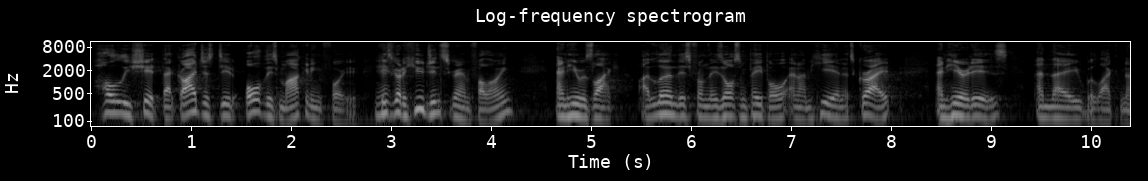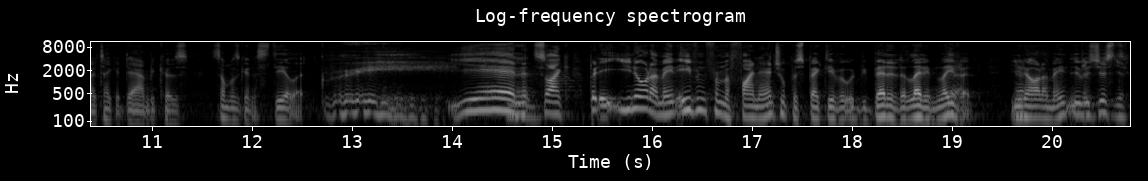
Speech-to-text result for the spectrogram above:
holy shit that guy just did all this marketing for you. He's got a huge instagram following and he was like i learned this from these awesome people and i'm here and it's great and here it is and they were like no take it down because someone's going to steal it yeah, and it's like, but it, you know what I mean. Even from a financial perspective, it would be better to let him leave Yeah. it. You Yeah. know what I mean? It was just, just-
